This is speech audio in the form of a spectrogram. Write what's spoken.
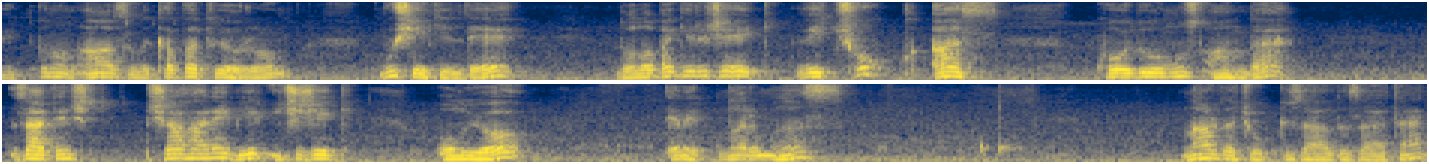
Evet, bunun ağzını kapatıyorum. Bu şekilde dolaba girecek ve çok az koyduğumuz anda zaten şahane bir içecek oluyor. Evet, narımız. Nar da çok güzeldi zaten.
